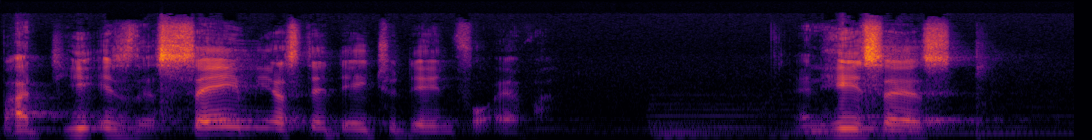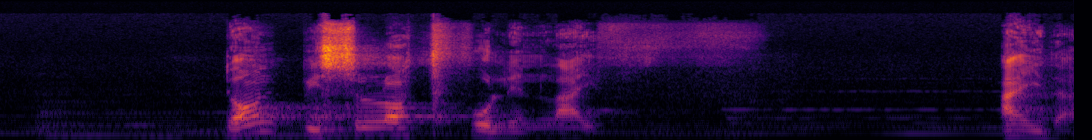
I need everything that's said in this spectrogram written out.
But he is the same yesterday, today, and forever. And he says, don't be slothful in life either.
